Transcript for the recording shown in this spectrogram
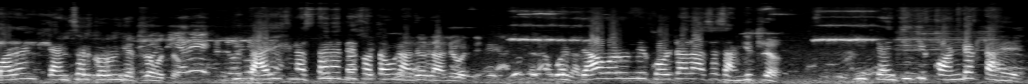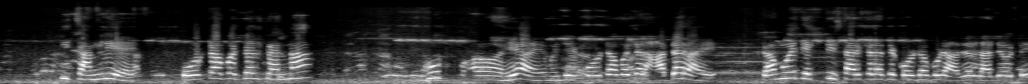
वॉरंट कॅन्सल करून घेतलं होतं. ती तारीख नसताना ते स्वतःहून हजर झाले होते. पण त्यावरून मी कोर्टाला असं सांगितलं की त्यांची जी कॉन्डक्ट आहे ती चांगली आहे. कोर्टाबद्दल त्यांना खूप हे आहे म्हणजे कोर्टाबद्दल आदर आहे. त्यामुळेच एकतीस तारखेला ते कोर्टापुढे हजर झाले होते.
